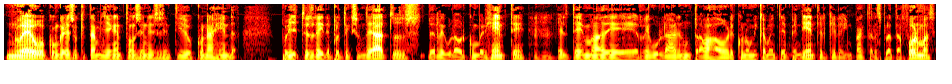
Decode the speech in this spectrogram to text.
Nuevo Congreso que también llega entonces en ese sentido con agenda. Proyectos de ley de protección de datos, de regulador convergente, el tema de regular en un trabajador económicamente dependiente, el que le impacta a las plataformas,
